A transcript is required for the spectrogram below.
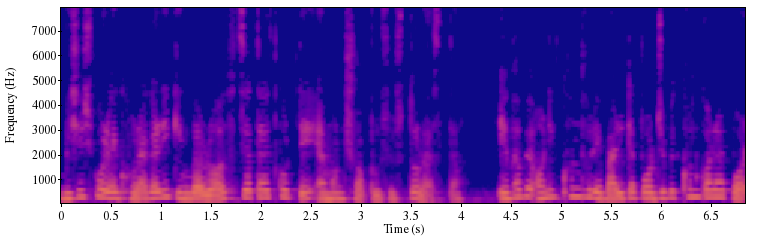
বিশেষ করে ঘোড়াগাড়ি কিংবা রথ যাতায়াত করতে এমন সপ্রশস্ত রাস্তা। এভাবে অনেকক্ষণ ধরে বাড়িটা পর্যবেক্ষণ করার পর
